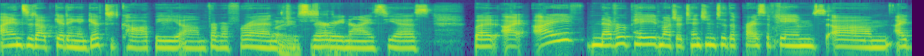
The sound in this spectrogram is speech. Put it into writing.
i ended up getting a gifted copy um, from a friend which was very nice yes but i i've never paid much attention to the price of games um, i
